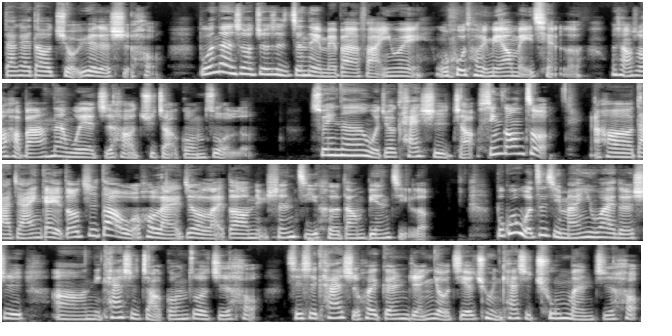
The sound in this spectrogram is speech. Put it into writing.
大概到九月的时候。不过那时候就是真的也没办法，因为我户头里面要没钱了。我想说，好吧，那我也只好去找工作了。所以呢，我就开始找新工作。然后大家应该也都知道，我后来就来到女生集合当编辑了。不过我自己蛮意外的是，嗯，你开始找工作之后。其实开始会跟人有接触，你开始出门之后，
